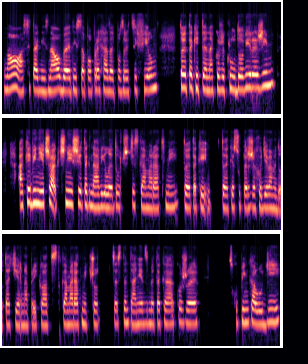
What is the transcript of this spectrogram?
No, asi tak ísť na obed, ísť sa poprechádzať, pozrieť si film. To je taký ten akože kľudový režim. A keby niečo akčnejšie, tak na výlet určite s kamarátmi. To je také, to je také super, že chodívame do Tatier napríklad s kamarátmi, čo cez ten tanec sme taká akože skupinka ľudí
